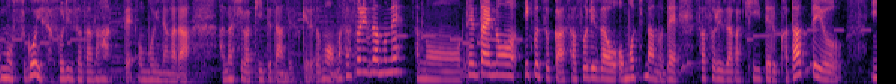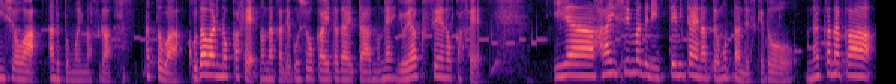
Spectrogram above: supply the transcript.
もうすごいさそり座だなって思いながら話は聞いてたんですけれども、ま、さそり座のね、あのー天体のいくつかさそり座をお持ちなのでさそり座が効いてる方っていう印象はあると思いますがあとはこだわりのカフェの中でご紹介いただいたあのね予約制のカフェ。いやー配信までに行ってみたいなって思ったんですけどなかなか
